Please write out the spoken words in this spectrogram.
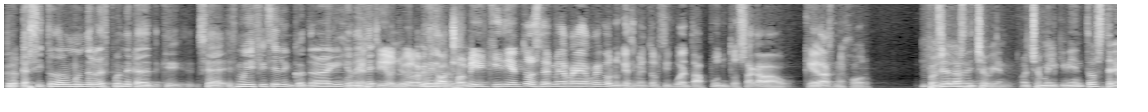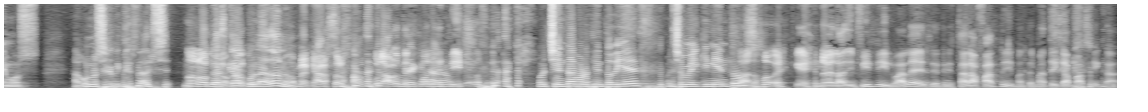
Pero casi todo el mundo responde cada, que, o sea, es muy difícil encontrar a alguien que Joder, dice. tío, yo creo que me diga 8.500 de MRR con un crecimiento del 50 puntos. Se ha acabado. Quedas mejor. Pues ya lo has dicho bien. 8.500. Tenemos algunos servicios de abs- No, no, ¿Lo has calculado o no? Hombre, claro, lo he calculado. Hombre, te jodes, claro. tío. 80% 10, 8.500. Claro, es que no era difícil, ¿vale? Es decir, esta era fácil, matemáticas básicas.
